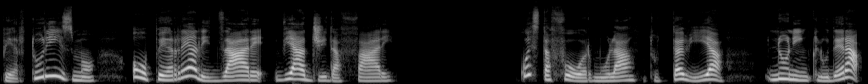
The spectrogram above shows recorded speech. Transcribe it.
per turismo o per realizzare viaggi d'affari. Questa formula, tuttavia, non includerà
